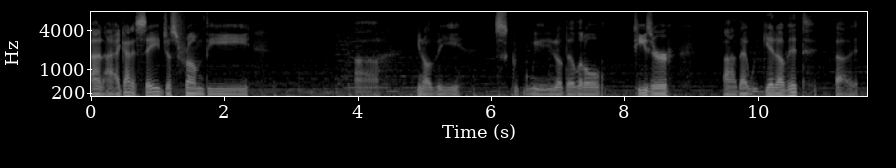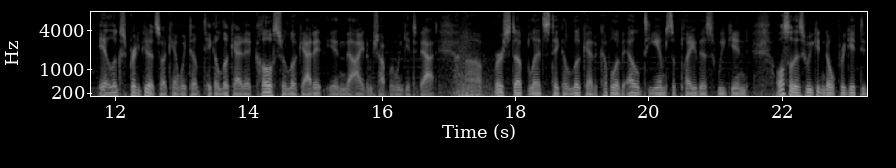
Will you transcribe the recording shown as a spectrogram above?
And I gotta say, just from the, uh, you know, the you know the little teaser uh, that we get of it uh, it looks pretty good. So i can't wait to take a look at it closer look at it in the item shop when we get to that. Uh, first up let's take a look at a couple of ltms to play this weekend. Also this weekend don't forget to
